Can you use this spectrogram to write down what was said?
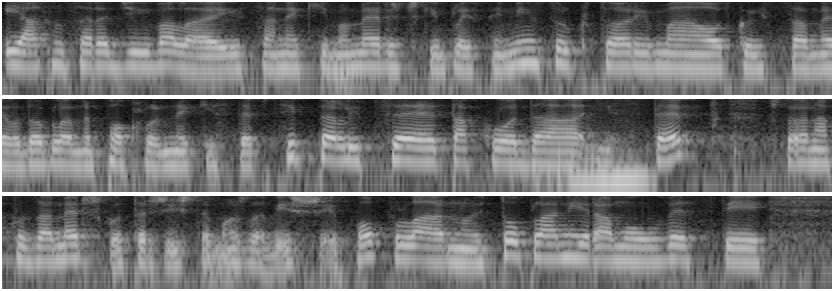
Ja sam sarađivala i sa nekim američkim plesnim instruktorima, od kojih sam evo, dobila na poklon neke step cipelice, tako da i step, što je onako za američko tržište možda više popularno, i to planiramo uvesti. Uh,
